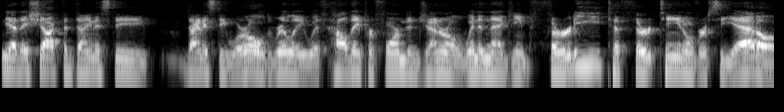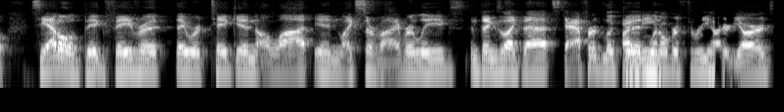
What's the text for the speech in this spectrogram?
Yeah, they shocked the dynasty dynasty world really with how they performed in general winning that game 30 to 13 over seattle. Seattle a big favorite. They were taken a lot in like survivor leagues and things like that. Stafford looked good I mean, went over 300 yards.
